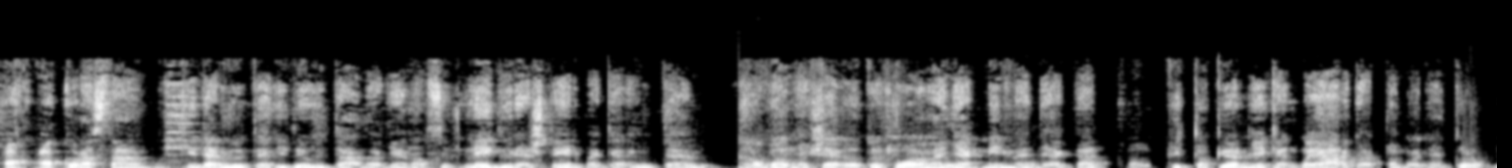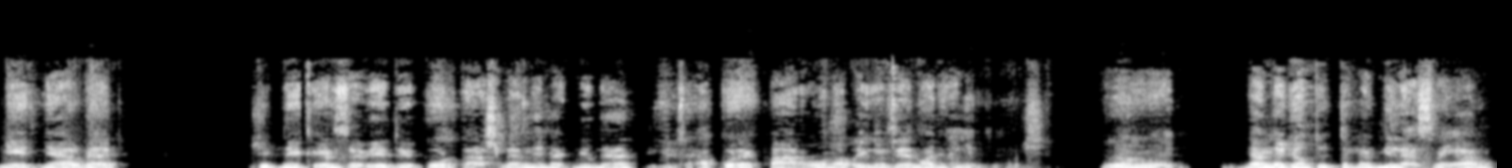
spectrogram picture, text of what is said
Ak- akkor aztán kiderült egy idő után, hogy én abszolút légüres térbe kerültem. Fogalmas előtt, hogy hol menjek, mind menjek. Tehát itt a környéket bejárgattam, hogy én tudok nyílt nyelvet, tudnék őrzővédő portás lenni, meg minden. Akkor egy pár hónapig azért nagyon nem nagyon tudtam, hogy mi lesz velem.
